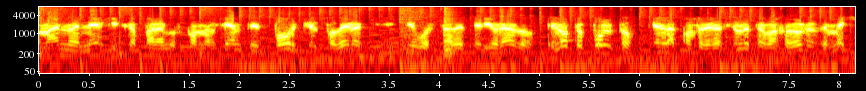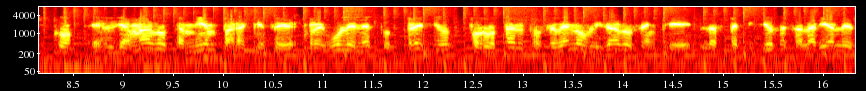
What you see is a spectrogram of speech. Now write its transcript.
mano enérgica para los comerciantes porque el poder adquisitivo está deteriorado. En otro punto, en la Confederación de Trabajadores de México, el llamado también para que se regulen estos precios, por lo tanto se ven obligados en que las peticiones salariales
